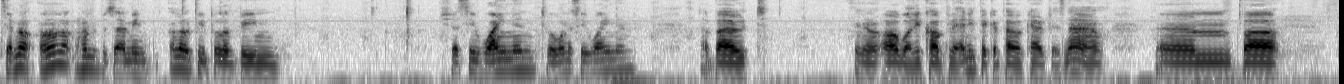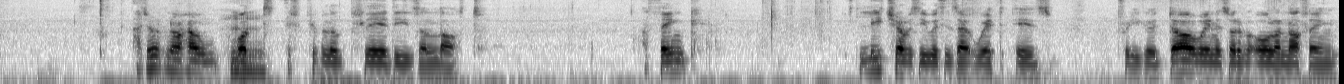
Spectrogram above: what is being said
See, I'm not. I'm not hundred percent. I mean, a lot of people have been. Should I say whining? Do I want to say whining about? You know, oh well, you can't play any pick a power characters now, um, but I don't know how what Mhm. if people will play these a lot. I think Leech obviously with his outwit is pretty good. Darwin is sort of all or nothing.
